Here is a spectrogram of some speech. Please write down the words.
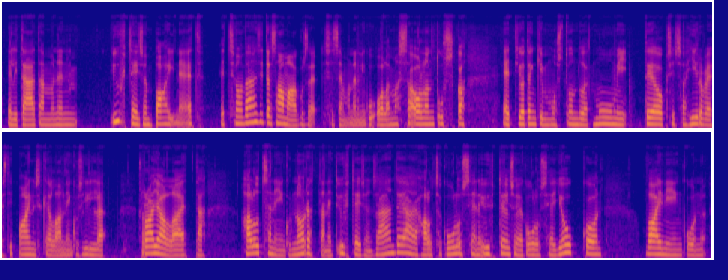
Eli tämä tämmöinen yhteisön paineet. Että se on vähän sitä samaa kuin se, se semmoinen niin olemassaolon tuska – että jotenkin musta tuntuu, että muumiteoksissa hirveästi painiskellaan niin kuin sillä rajalla, että haluat sä niin kuin noudattaa niitä yhteisön sääntöjä ja haluat sä kuulua siihen yhteisöön ja kuulua siihen joukkoon vai niin kuin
